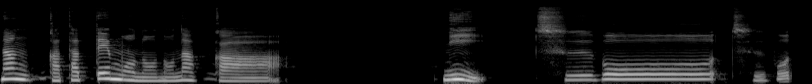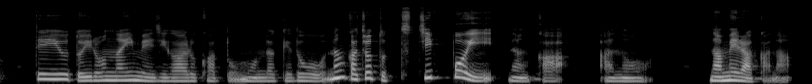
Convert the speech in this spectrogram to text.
なんか建物の中に壺壺っていうといろんなイメージがあるかと思うんだけどなんかちょっと土っぽいなんかあの滑らかな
